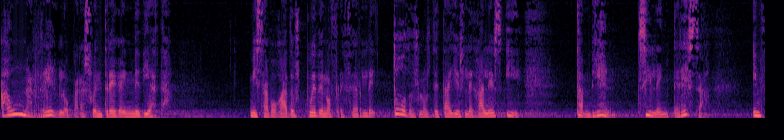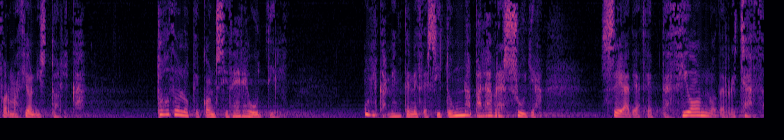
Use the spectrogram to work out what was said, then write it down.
a un arreglo para su entrega inmediata. Mis abogados pueden ofrecerle todos los detalles legales y también, si le interesa, información histórica. Todo lo que considere útil. Únicamente necesito una palabra suya, sea de aceptación o de rechazo.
